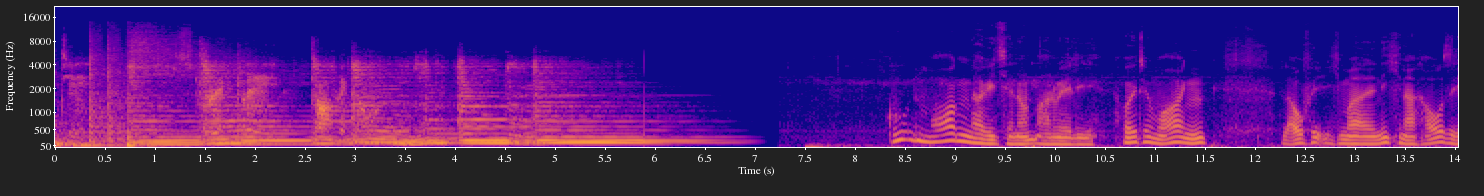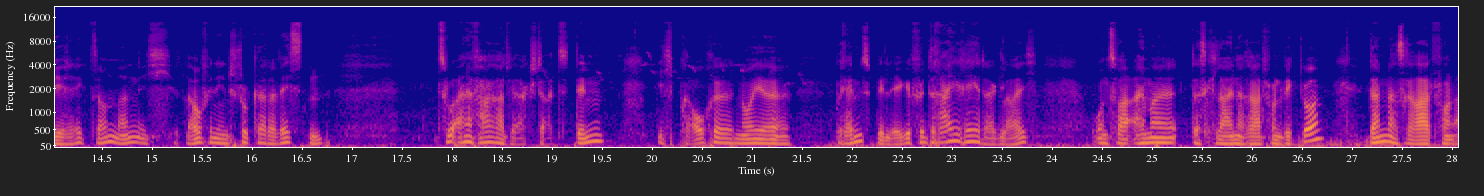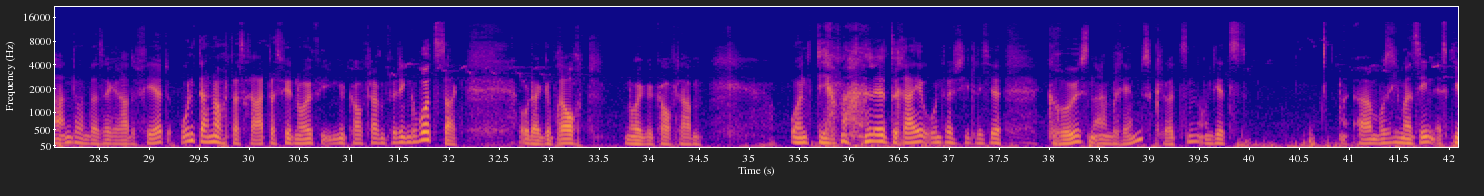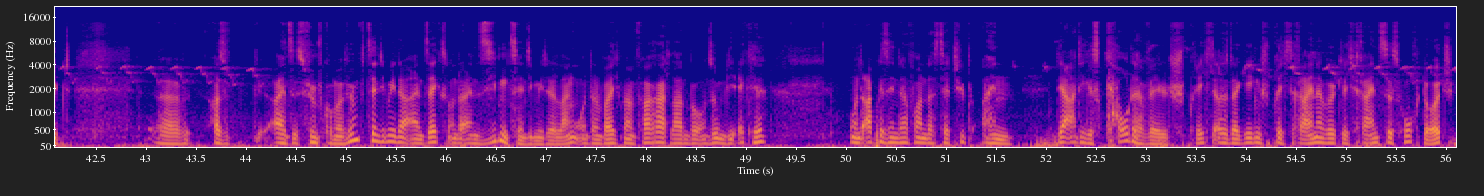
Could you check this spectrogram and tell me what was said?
Strictly topical. Guten Morgen, Davidchen und Manueli. Heute Morgen laufe ich mal nicht nach Hause direkt, sondern ich laufe in den Stuttgarter Westen zu einer Fahrradwerkstatt. Denn ich brauche neue Bremsbeläge für drei Räder gleich. Und zwar einmal das kleine Rad von Viktor, dann das Rad von Anton, das er gerade fährt, und dann noch das Rad, das wir neu für ihn gekauft haben für den Geburtstag. Oder gebraucht neu gekauft haben. Und die haben alle drei unterschiedliche Größen an Bremsklötzen. Und jetzt äh, muss ich mal sehen, es gibt, äh, also eins ist 5,5 cm, eins 6 und eins 7 cm lang. Und dann war ich beim Fahrradladen bei uns um die Ecke. Und abgesehen davon, dass der Typ ein derartiges Kauderwelsch spricht, also dagegen spricht Rainer wirklich reinstes Hochdeutsch.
